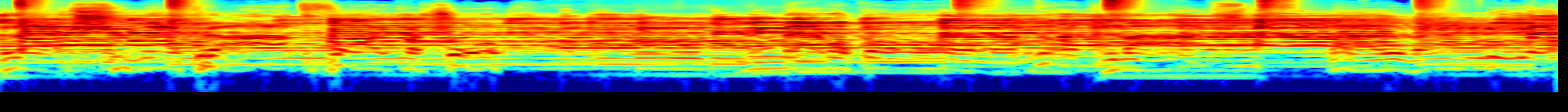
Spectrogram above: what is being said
Lesnek rád farkasok Nem akarnak mást Elvenni azt,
